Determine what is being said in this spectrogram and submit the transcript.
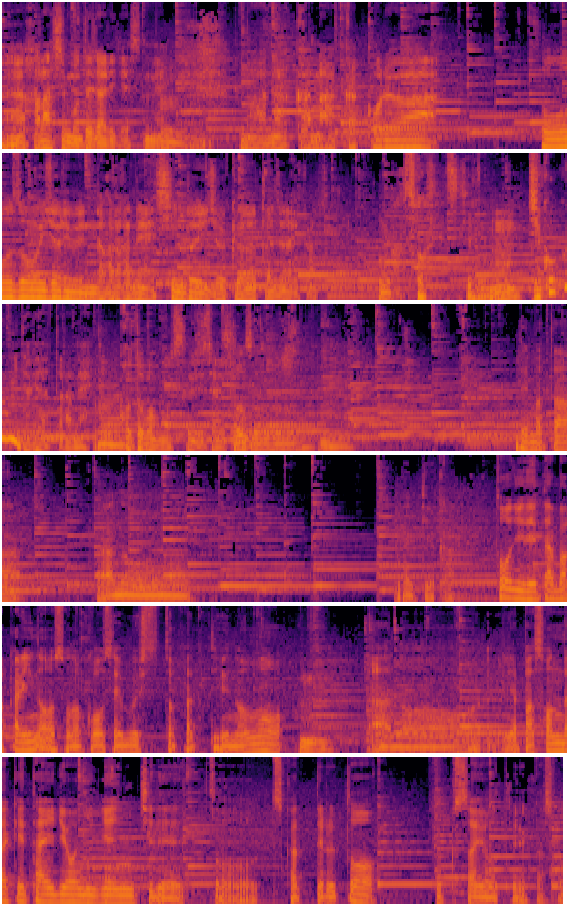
うん、話も出たりですね、まあなかなかこれは想像以上になかなかねしんどい状況だったんじゃないかと。まあそうですね、うん、自国民だけだったらね、言葉も通じたりとか。そうそうそう、でまたあのーなんていうか当時出たばかりのその抗生物質とかっていうのも、うん、あのやっぱそんだけ大量に現地でと使ってると副作用というかその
